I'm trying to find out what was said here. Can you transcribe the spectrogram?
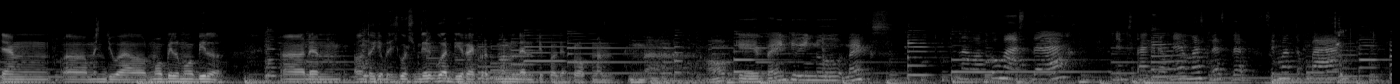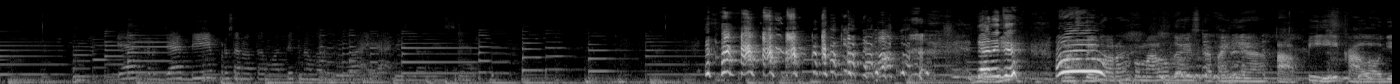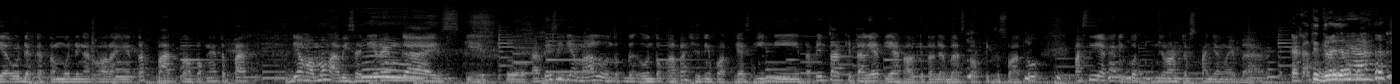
yang eh, menjual mobil-mobil. Eh, dan untuk job gue sendiri gue di rekrutmen dan people development. Nah, oke, thank you Inu. Next. Namaku Mazda, Instagramnya mazda.simatepang. Ya kerja di perusahaan otomotif nomor 2 ya di Indonesia. Dan Jadi, itu Mas Den orang pemalu guys katanya. Tapi kalau dia udah ketemu dengan orang yang tepat, kelompoknya tepat, dia ngomong nggak bisa direm guys. Gitu. Katanya sih dia malu untuk untuk apa syuting podcast ini. Tapi ntar kita lihat ya kalau kita udah bahas topik sesuatu, pasti dia akan ikut nyerocos panjang lebar. kakak tidur aja lah.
